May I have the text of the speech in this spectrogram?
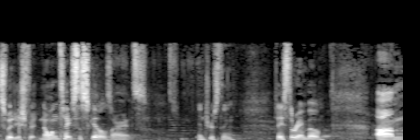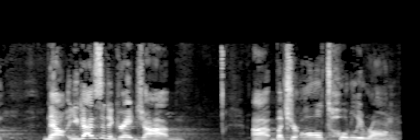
Swedish Fish. No one takes the Skittles. All right. It's, interesting. Taste the rainbow. Um, now, you guys did a great job Uh, but you're all totally wrong.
